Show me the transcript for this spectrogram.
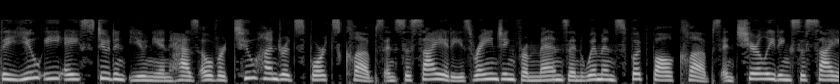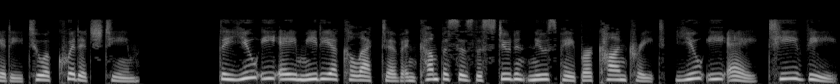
The UEA Student Union has over 200 sports clubs and societies ranging from men's and women's football clubs and cheerleading society to a Quidditch team. The UEA Media Collective encompasses the student newspaper Concrete, UEA TV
